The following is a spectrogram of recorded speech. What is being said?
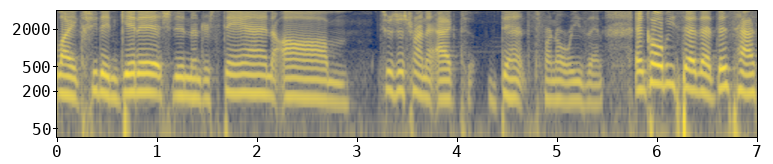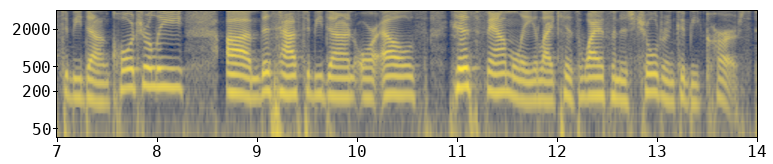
like she didn't get it, she didn't understand. Um, she was just trying to act dense for no reason. And Kobe said that this has to be done culturally. Um, this has to be done, or else his family, like his wife and his children, could be cursed.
